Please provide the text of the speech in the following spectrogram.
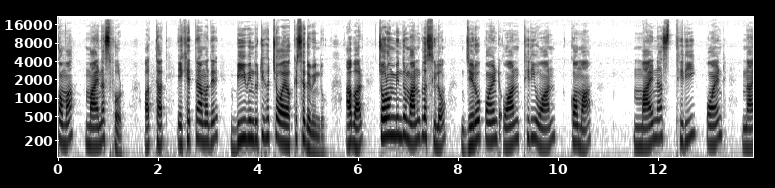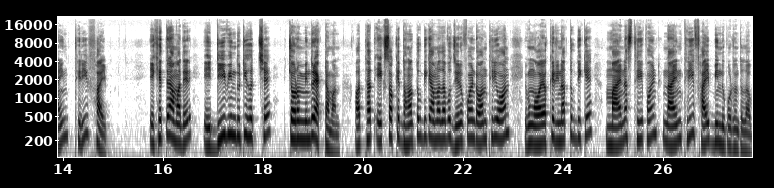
কমা মাইনাস ফোর। অর্থাৎ এক্ষেত্রে আমাদের বি বিন্দুটি হচ্ছে অয় অক্ষের ছেদবিন্দু। আবার চরম বিন্দুর মানগুলো ছিল zero point one three one কমা minus three point nine three five. এক্ষেত্রে আমাদের এই ডি বিন্দুটি হচ্ছে চরম বিন্দুর একটা মান। অর্থাৎ এক্স অক্ষের ধনাত্মক দিকে আমরা যাব zero point one three one এবং ওয়াই অক্ষের ঋণাত্মক দিকে minus three point nine three five বিন্দু পর্যন্ত যাব।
